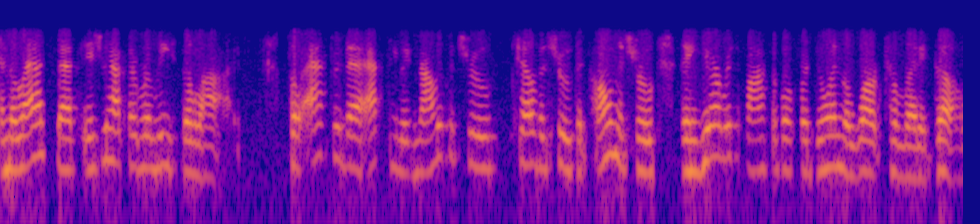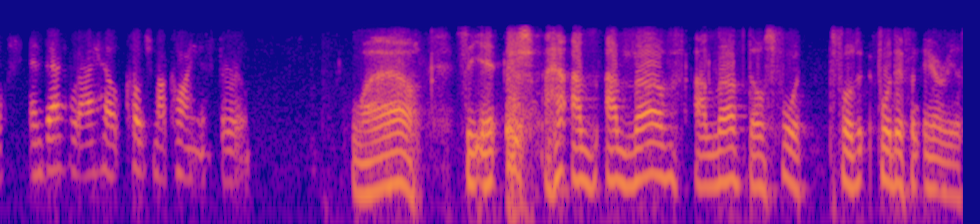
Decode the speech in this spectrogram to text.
And the last step is you have to release the lies. So after that, after you acknowledge the truth, tell the truth, and own the truth, then you're responsible for doing the work to let it go. And that's what I help coach my clients through. Wow. See, it, I, I, I love I love those four four four different areas.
